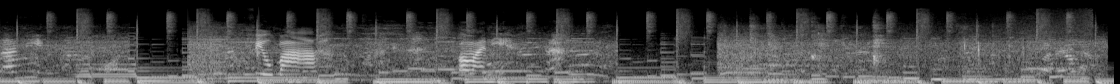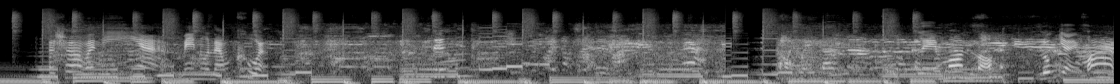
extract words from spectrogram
แล้วนี่ฟิลบาร์ประมาณนี้ชอบอันนี้อะ เมนูน้ำขวด เลมอนเหรอ ลูกใหญ่มาก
